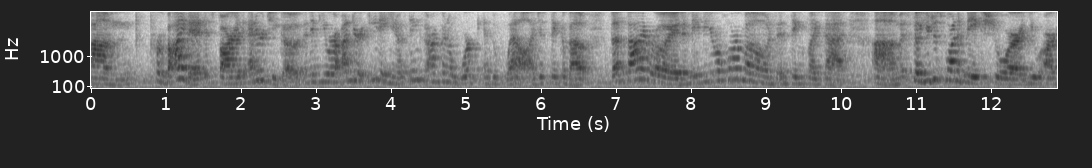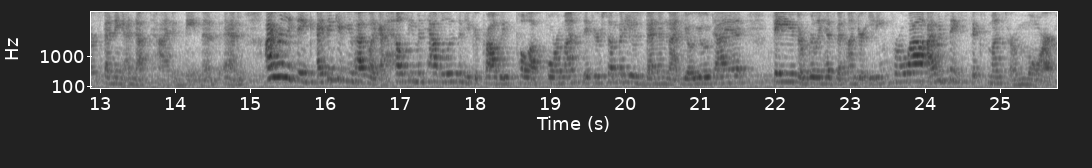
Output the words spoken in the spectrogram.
um, provide it as far as energy goes. And if you are under eating, you know, things aren't going to work as well. I just think about the thyroid and maybe your hormones and things like that. Um, so you just want to make sure you are spending enough time in maintenance. And I really think, I think if you have like a healthy metabolism, you could probably pull off four months. If you're somebody who's been in that yo-yo diet, phase or really has been under eating for a while, I would say six months or more.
